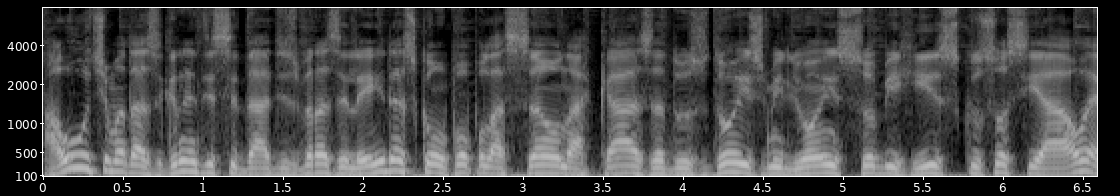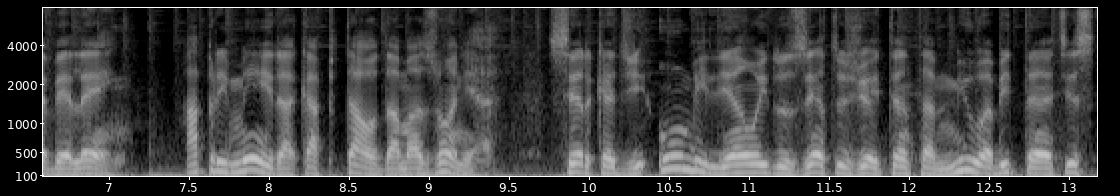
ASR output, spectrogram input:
A última das grandes cidades brasileiras com população na casa dos 2 milhões sob risco social é Belém. A primeira capital da Amazônia. Cerca de 1 milhão e 280 mil habitantes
